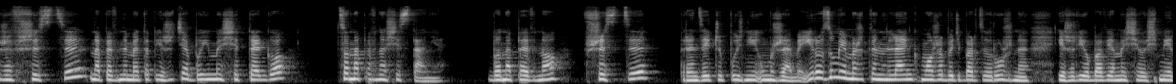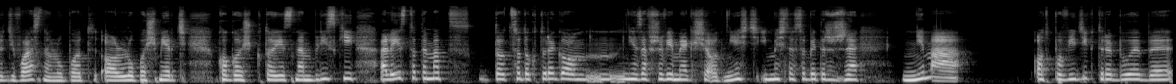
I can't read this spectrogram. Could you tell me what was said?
że wszyscy na pewnym etapie życia boimy się tego, co na pewno się stanie. Bo na pewno wszyscy prędzej czy później umrzemy. I rozumiem, że ten lęk może być bardzo różny, jeżeli obawiamy się o śmierć własną lub, od, o, lub o śmierć kogoś, kto jest nam bliski, ale jest to temat, do, co do którego nie zawsze wiemy, jak się odnieść. I myślę sobie też, że nie ma odpowiedzi, które byłyby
